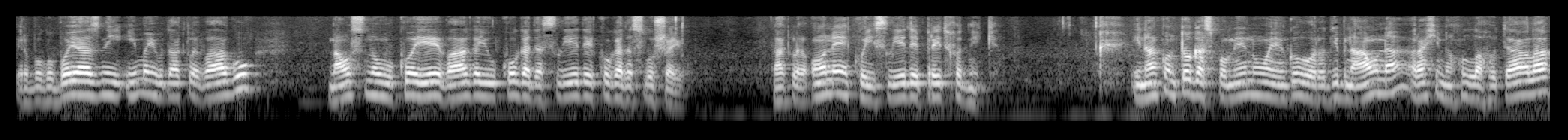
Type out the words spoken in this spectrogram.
Jer bogobojazni imaju, dakle, vagu na osnovu koje vagaju koga da slijede, koga da slušaju. Dakle, one koji slijede prethodnike. I nakon toga spomenuo je govor od Ibn Auna, rahimahullahu ta'ala,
